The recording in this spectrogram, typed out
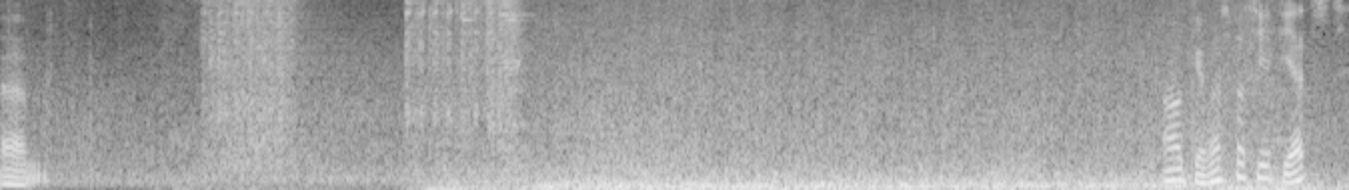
Ähm. Okay, was passiert jetzt?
